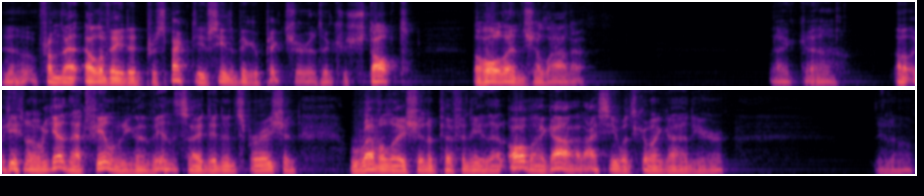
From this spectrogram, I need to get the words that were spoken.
you know, from that elevated perspective, see the bigger picture, the gestalt, the whole enchilada. Like, uh, oh, you know, again, that feeling of insight and inspiration revelation, epiphany that, oh my God, I see what's going on here. You know,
